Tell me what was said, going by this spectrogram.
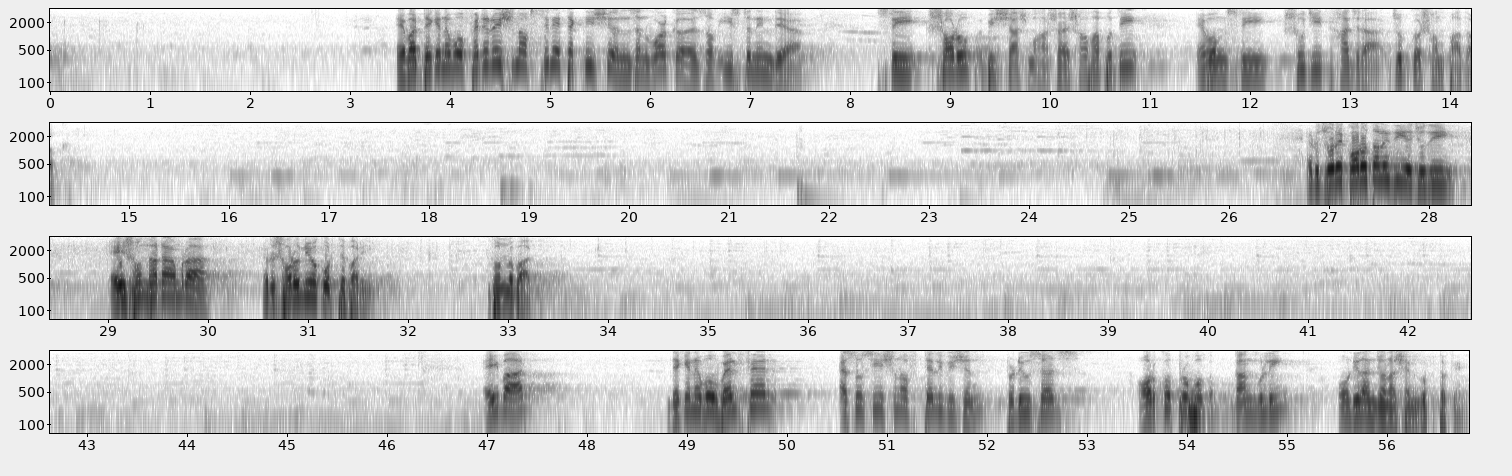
এবার ডেকে নেব federation of cine technicians and workers of eastern India Shri Swarup Biswas মহাশয় সভাপতি এবং শ্রী সুজিত হাজরা যোগ্য সম্পাদক। একটু জোরে করতালি দিয়ে যদি এই সন্ধ্যাটা আমরা একটু স্মরণীয় করতে পারি। ধন্যবাদ। এইবার দেখে নেব welfare association of television producers Arkaprava Ganguly ও নীলাঞ্জনা সেনগুপ্তকে।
